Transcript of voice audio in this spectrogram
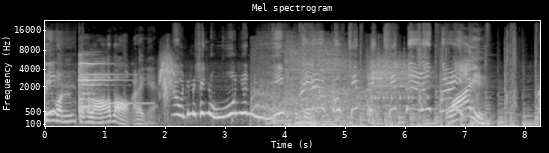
วิ่งบนวงล้อก็บอกอะไรอย่างเงี้ย เอ้าที่ไม่ใช่หนูนี่มันหมีโอเค ไปแล้วเอาคลิปปิดคลิปได้แล้วไปว้าย ไป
